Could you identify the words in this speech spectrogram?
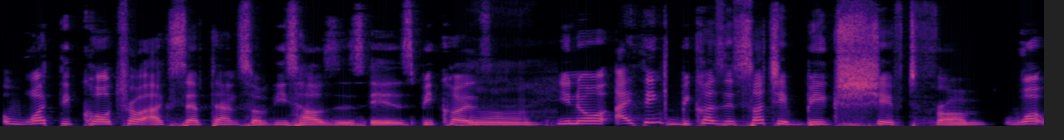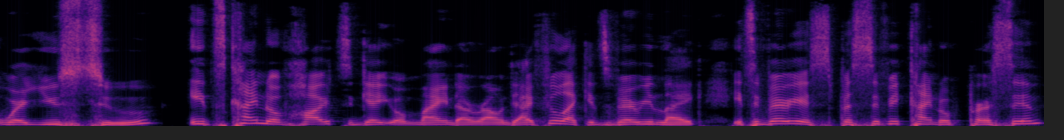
what the cultural acceptance of these houses is because, you know, I think because it's such a big shift from what we're used to, it's kind of hard to get your mind around it. I feel like it's very like, it's a very specific kind of person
